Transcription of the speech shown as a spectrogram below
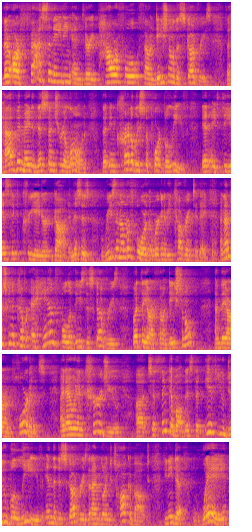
there are fascinating and very powerful foundational discoveries that have been made in this century alone that incredibly support belief in a theistic creator God. And this is reason number four that we're going to be covering today. And I'm just going to cover a handful of these discoveries, but they are foundational and they are important. And I would encourage you uh, to think about this that if you do believe in the discoveries that I'm going to talk about, you need to weigh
